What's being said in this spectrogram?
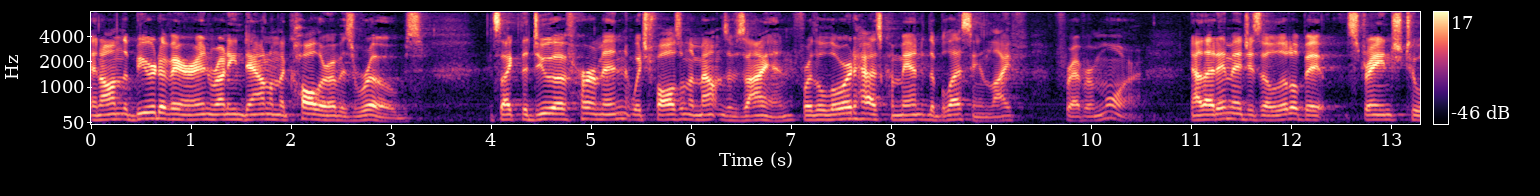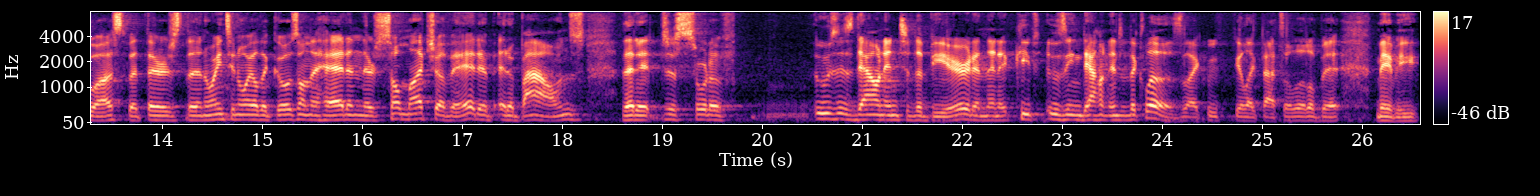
and on the beard of Aaron running down on the collar of his robes. It's like the dew of Hermon, which falls on the mountains of Zion, for the Lord has commanded the blessing, life forevermore. Now, that image is a little bit strange to us, but there's the anointing oil that goes on the head, and there's so much of it, it, it abounds, that it just sort of oozes down into the beard and then it keeps oozing down into the clothes. Like we feel like that's a little bit maybe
